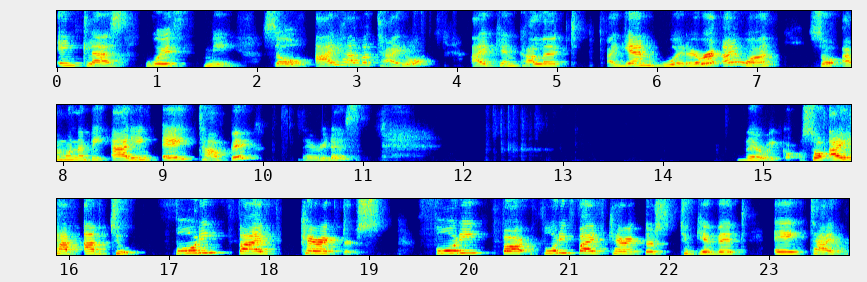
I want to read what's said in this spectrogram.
in class with me. So I have a title. I can call it, again, whatever I want. So I'm gonna be adding a topic. There it is. There we go. So I have up to 45 characters, 40, 45 characters to give it a title.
